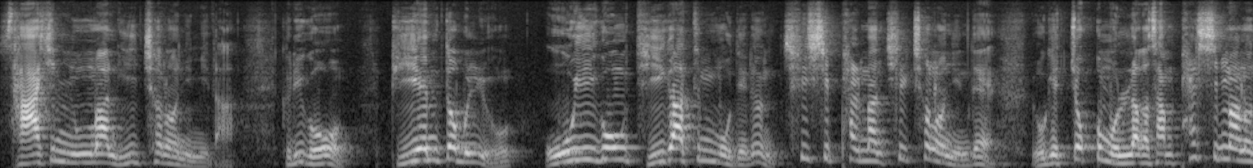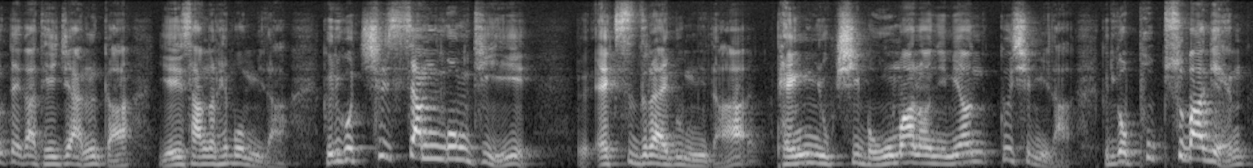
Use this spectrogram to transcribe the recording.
46만 2천 원입니다. 그리고 BMW 520D 같은 모델은 78만 7천 원인데 이게 조금 올라가서 한 80만 원대가 되지 않을까 예상을 해봅니다. 그리고 730D 엑스드라이브입니다. 165만 원이면 끝입니다. 그리고 폭스바겐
